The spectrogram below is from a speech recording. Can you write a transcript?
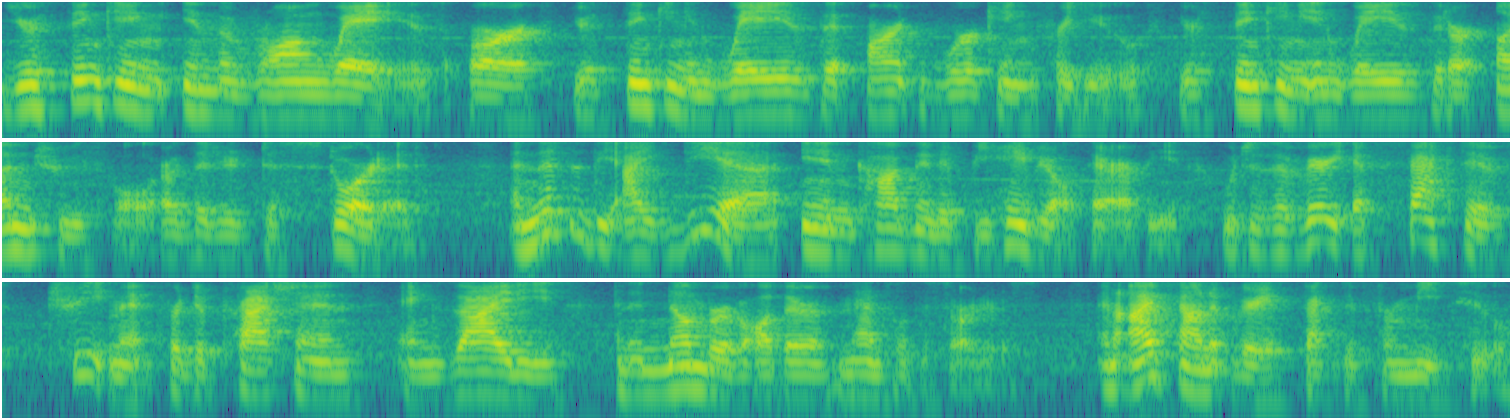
you're thinking in the wrong ways, or you're thinking in ways that aren't working for you. You're thinking in ways that are untruthful, or that are distorted. And this is the idea in cognitive behavioral therapy, which is a very effective treatment for depression, anxiety, and a number of other mental disorders and I found it very effective for me too.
